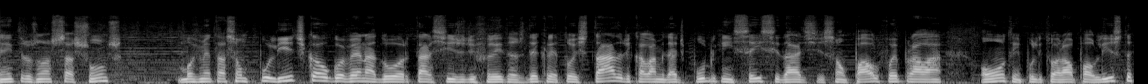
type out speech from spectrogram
Entre os nossos assuntos, movimentação política, o governador Tarcísio de Freitas decretou estado de calamidade pública em seis cidades de São Paulo, foi para lá ontem, para o litoral paulista,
